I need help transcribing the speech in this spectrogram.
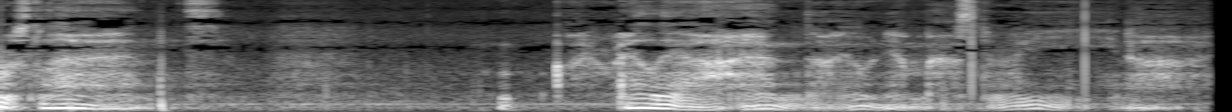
first glance, I really am the Onion Master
